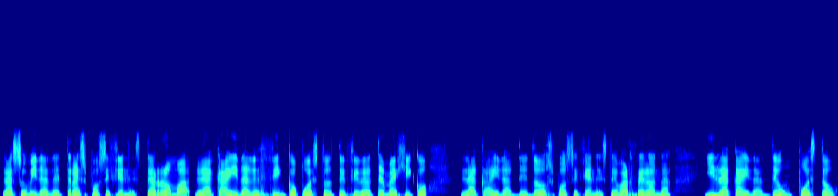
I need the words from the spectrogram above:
la subida de tres posiciones de Roma, la caída de cinco puestos de Ciudad de México, la caída de dos posiciones de Barcelona y la caída de un puesto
